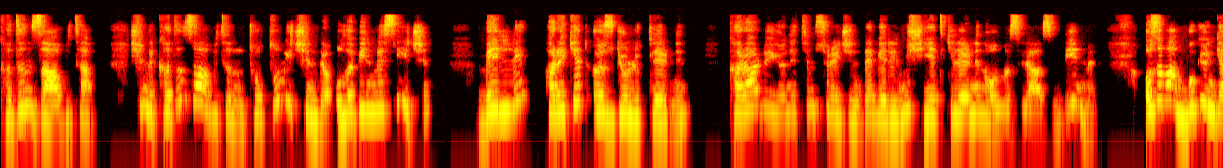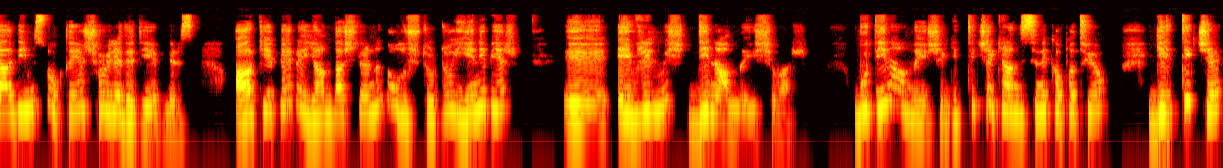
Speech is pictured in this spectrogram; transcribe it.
Kadın zabıta. Şimdi kadın zabıtanın toplum içinde olabilmesi için belli hareket özgürlüklerinin karar ve yönetim sürecinde verilmiş yetkilerinin olması lazım değil mi? O zaman bugün geldiğimiz noktaya şöyle de diyebiliriz. AKP ve yandaşlarının oluşturduğu yeni bir e, evrilmiş din anlayışı var. Bu din anlayışı gittikçe kendisini kapatıyor. Gittikçe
